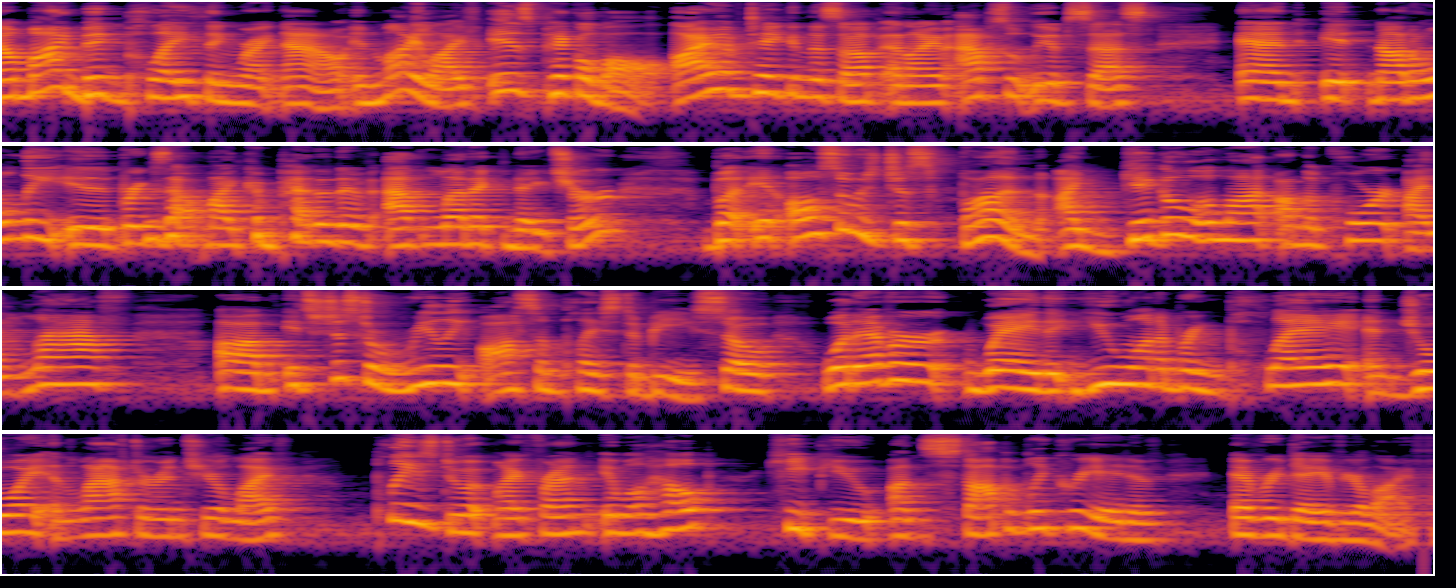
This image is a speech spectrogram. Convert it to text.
Now, my big play thing right now in my life is pickleball. I have taken this up and I am absolutely obsessed. And it not only is, brings out my competitive athletic nature, but it also is just fun. I giggle a lot on the court, I laugh. Um, it's just a really awesome place to be. So, whatever way that you want to bring play and joy and laughter into your life, please do it, my friend. It will help keep you unstoppably creative every day of your life.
